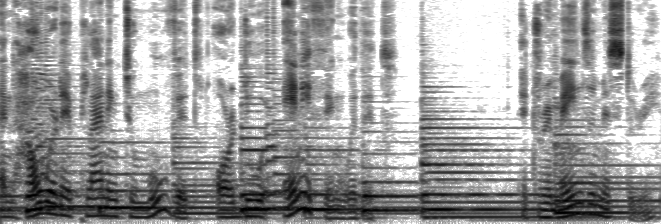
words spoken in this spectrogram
And how were they planning to move it or do anything with it? It remains a mystery.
